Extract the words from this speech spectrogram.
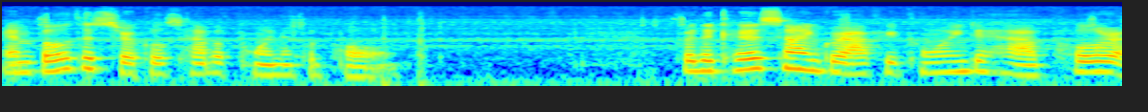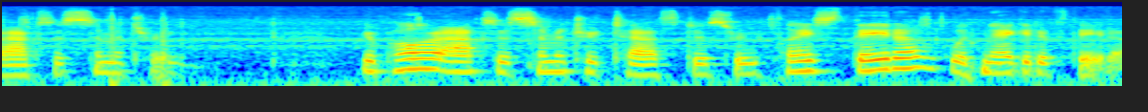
and both the circles have a point at the pole. For the cosine graph you're going to have polar axis symmetry. Your polar axis symmetry test is to replace theta with negative theta.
